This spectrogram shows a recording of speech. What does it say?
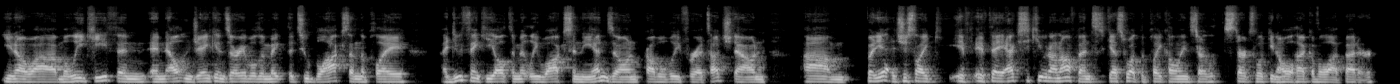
you know, uh, Malik Heath and, and Elgton Jenkins are able to make the two blocks on the play, I do think he ultimately walks in the end zone, probably for a touchdown. Um, but yeah, it's just like if if they execute on offense, guess what? The play calling start, starts looking a whole heck of a lot better.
